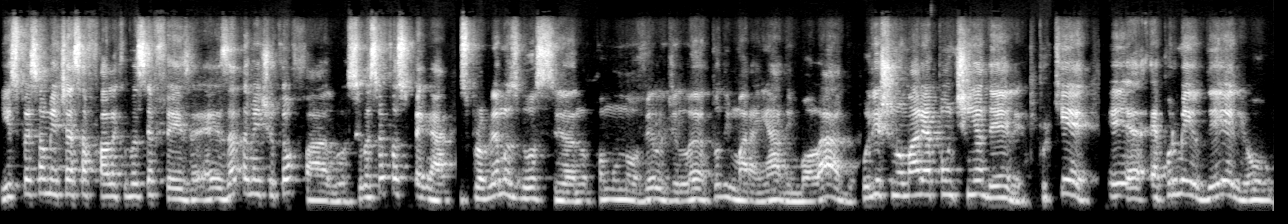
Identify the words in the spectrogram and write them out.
E especialmente essa fala que você fez, é exatamente o que eu falo. Se você fosse pegar os problemas do oceano como um novelo de lã, todo emaranhado, embolado, o lixo no mar é a pontinha dele, porque é, é por meio dele, ou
